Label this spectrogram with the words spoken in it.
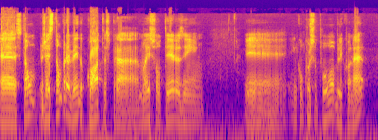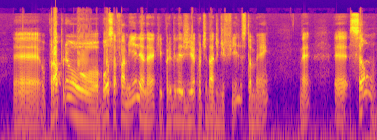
É, estão, já estão prevendo cotas para mães solteiras em, em, em concurso público, né? É, o próprio Bolsa Família, né, que privilegia a quantidade de filhos também, né, é, são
